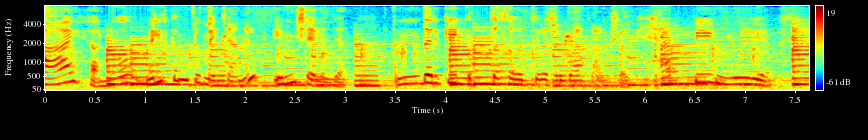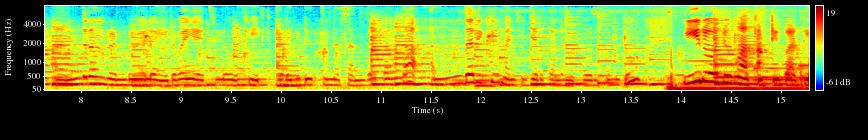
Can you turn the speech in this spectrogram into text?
Hi hello welcome to my channel M Shailaja. అందరికీ కొత్త సంవత్సర శుభాకాంక్షలు. Happy new year. అందరం రెండు వేల ఇరవై ఐదులోకి అడుగుడుతున్న సందర్భంగా అందరికీ మంచి జరగాలని కోరుకుంటూ ఈరోజు మా కిట్టి పార్టీ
